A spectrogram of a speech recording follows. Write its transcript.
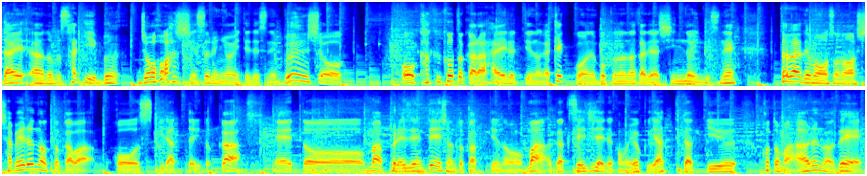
大あの先文、情報発信するにおいてですね、文章を書くことから入るっていうのが結構ね、僕の中ではしんどいんですね。ただでも、その喋るのとかはこう好きだったりとか、えっ、ー、と、まあ、プレゼンテーションとかっていうのを、まあ、学生時代とかもよくやってたっていうこともあるので、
